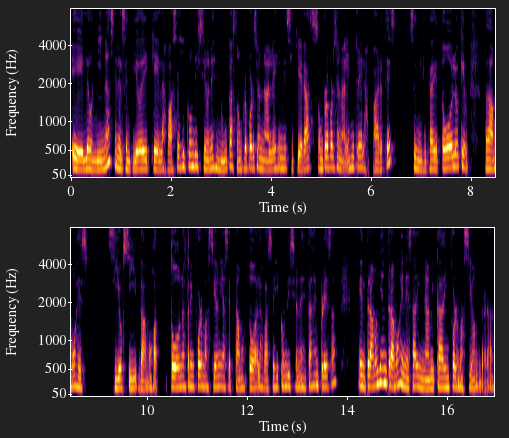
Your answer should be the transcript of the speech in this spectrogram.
eh, leoninas en el sentido de que las bases y condiciones nunca son proporcionales y ni siquiera son proporcionales entre las partes. Significa que todo lo que damos es sí o sí, damos a toda nuestra información y aceptamos todas las bases y condiciones de estas empresas, entramos y entramos en esa dinámica de información, ¿verdad?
